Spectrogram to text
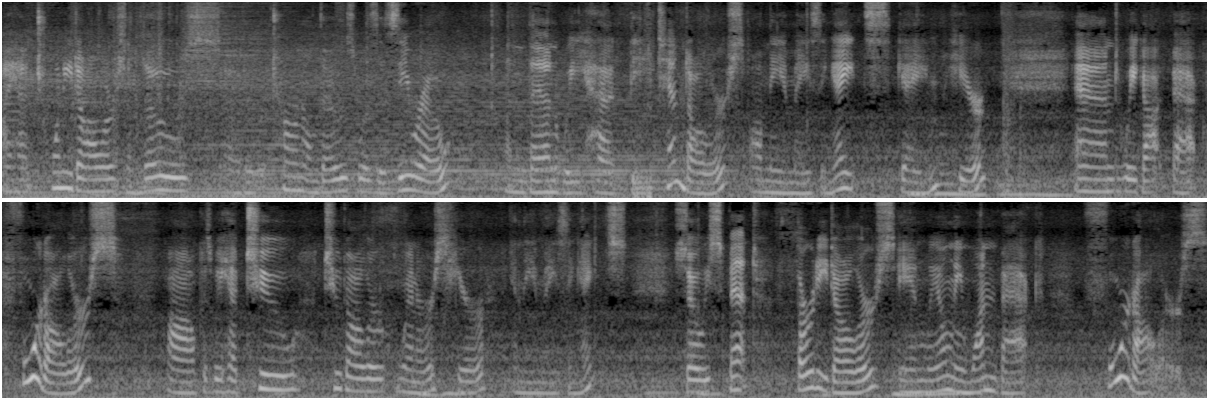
I had $20 and those, uh, the return on those was a zero. And then we had the $10 on the Amazing Eights game here. And we got back $4 because uh, we had two $2 winners here in the Amazing Eights. So we spent $30 and we only won back $4.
